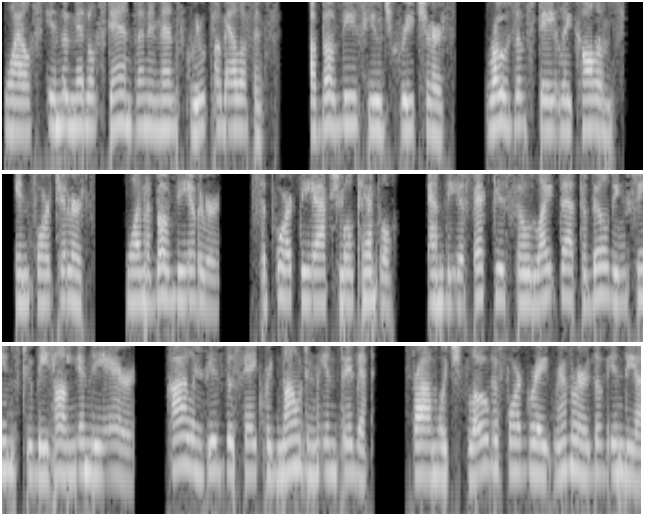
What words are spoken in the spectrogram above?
whilst in the middle stands an immense group of elephants. Above these huge creatures, rows of stately columns, in four tiers, one above the other, support the actual temple, and the effect is so light that the building seems to be hung in the air. Kailas is the sacred mountain in Tibet, from which flow the four great rivers of India,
